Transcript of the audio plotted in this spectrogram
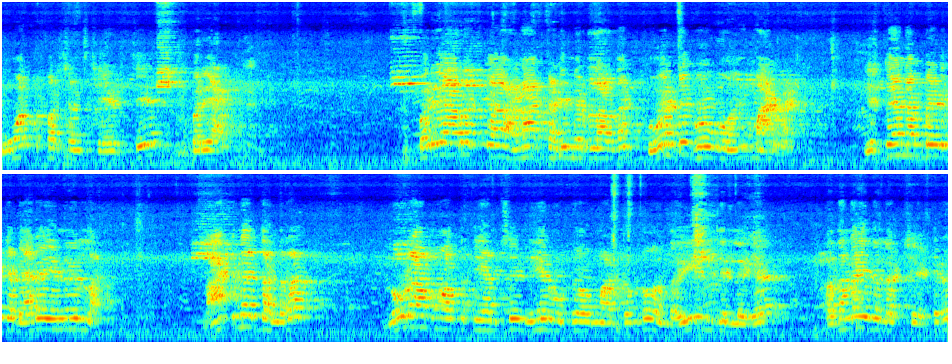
ಮೂವತ್ತು ಪರ್ಸೆಂಟ್ ಸೇರಿಸಿ ಪರಿಹಾರ. ಪರಿಹಾರಕ್ಕೆ ಹಣ ಕಡಿಮೆ ಇರಲಾರ್ದ ಕೋರ್ಟಿಗೆ ಹೋಗುವಂಗೆ ಮಾಡ್ಬೇಕು. ಇಷ್ಟೇ ನಮ್ಮ ಬೇಡಿಕೆ ಬೇರೆ ಏನೂ ಇಲ್ಲ. ನಾಲ್ಕನೇದಂದ್ರೆ ನೂರ ಮೂವತ್ತು ಟಿ ಎಂ ಸಿ ನೀರು ಉಪಯೋಗ ಮಾಡಿಕೊಂಡು ಒಂದು ಐದು ಜಿಲ್ಲೆಗೆ ಹದಿನೈದು ಲಕ್ಷ ಎಕರೆ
